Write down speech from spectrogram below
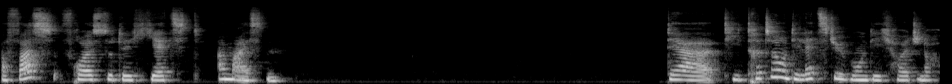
Auf was freust du dich jetzt am meisten? Der, die dritte und die letzte Übung, die ich heute noch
